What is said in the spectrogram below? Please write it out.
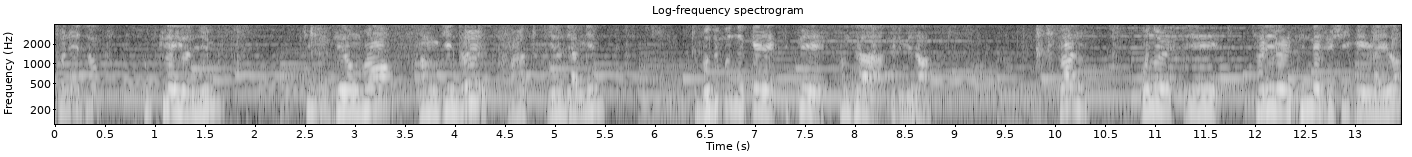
전혜숙 국회의원님, 김경호 강진을 단합위원장님 모든 분들께 깊이 감사드립니다. 또한 오늘 이 자리를 빛내주시기 위하여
